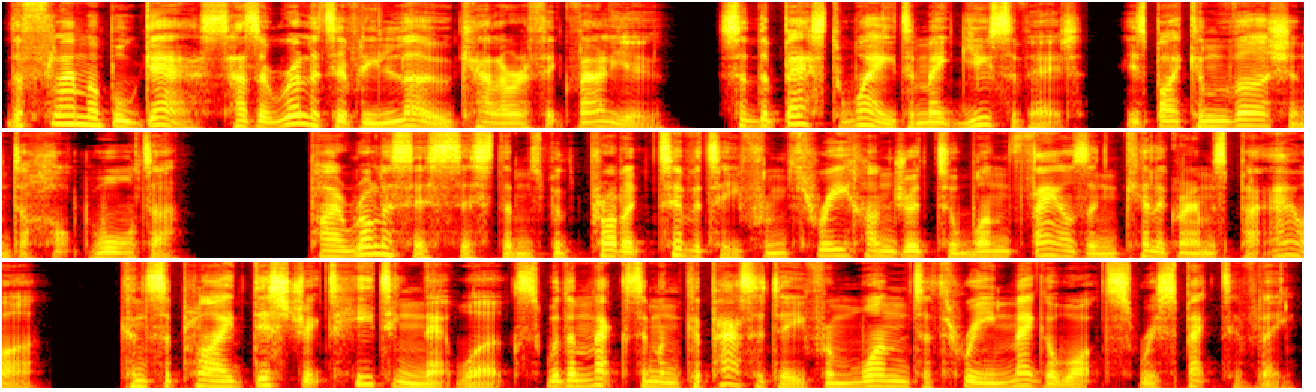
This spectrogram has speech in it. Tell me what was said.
The flammable gas has a relatively low calorific value, so the best way to make use of it is by conversion to hot water. Pyrolysis systems with productivity from 300 to 1000 kilograms per hour can supply district heating networks with a maximum capacity from 1 to 3 megawatts respectively.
